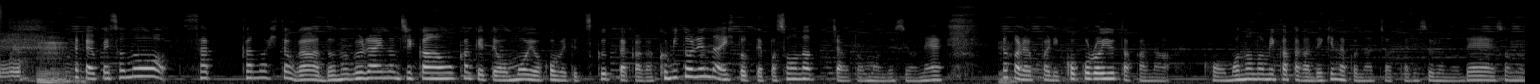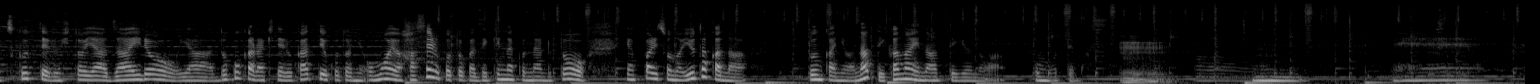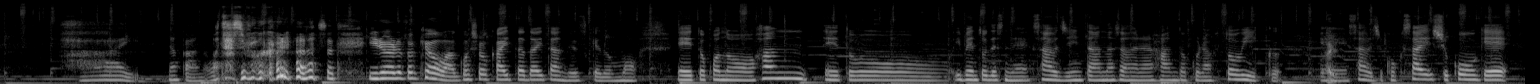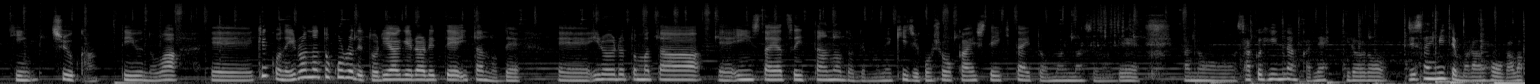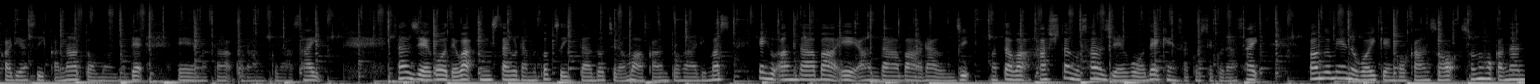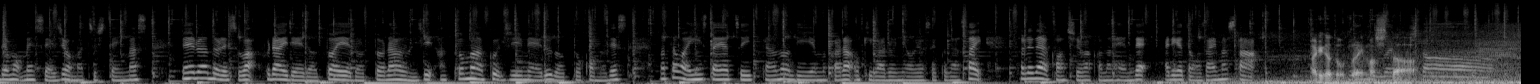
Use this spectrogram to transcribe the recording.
だからやっぱりその作家の人がどのぐらいの時間をかけて思いを込めて作ったかが汲み取れない人ってやっぱそうなっちゃうと思うんですよね。だからやっぱり心豊かなこう物の見方ができなくなっちゃったりするのでその作ってる人や材料やどこから来てるかっていうことに思いを馳せることができなくなるとやっぱりその豊かな文化にはなっていかないなっていうのは思ってます。うんうん、ねえ。はいなんかあの私ばかり話しちゃっていろいろと今日はご紹介いただいたんですけども、えー、とこのハン、えー、とイベントですね。サウジインターナショナルハンドクラフトウィーク、えーはい。サウジ国際手工芸品週間っていうのは、えー結構ねいろんなところで取り上げられていたので、えーいろいろとまた、えーインスタやツイッターなどでもね記事ご紹介していきたいと思いますので、あのー作品なんかねいろいろ実際に見てもらう方が分かりやすいかなと思うので、えーまたご覧ください。サウジエゴではインスタグラムとツイッターどちらもアカウントがあります。F アンダーバー A アンダーバーラウンジまたはハッシュタグサウジエゴで検索してください。番組へのご意見ご感想その他何でもメッセージをお待ちしています。メールアドレスはフライデー .a.lounge friday.a.lounge.gmail.com です。またはインスタやツイッターの DM からお気軽にお寄せください。それでは今週はこの辺でありがとうございました。ありがとうございましたありがとうございました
